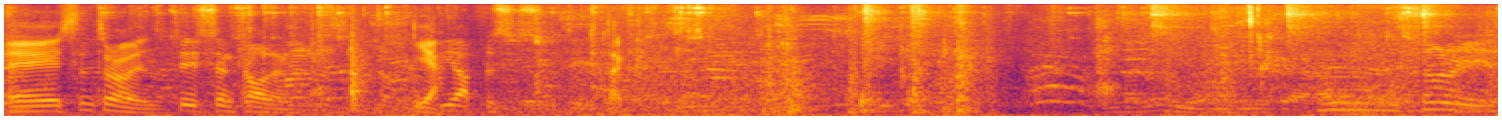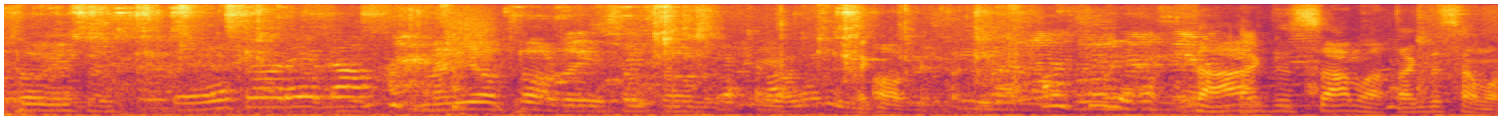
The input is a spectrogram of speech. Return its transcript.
E, Centralen. Ty centralny. Ja. Ja. Tak. Sorry, sorry. Men jag tar dig som tar Tak, tak sama, tak to sama.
